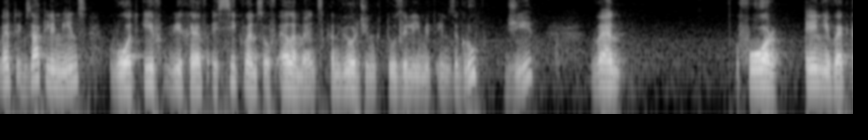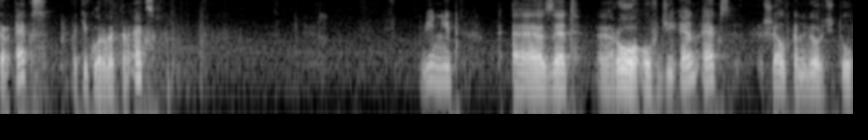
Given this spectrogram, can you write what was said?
That exactly means what if we have a sequence of elements converging to the limit in the group G, then for any vector x, particular vector x, we need uh, that uh, rho of gnx shall converge to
